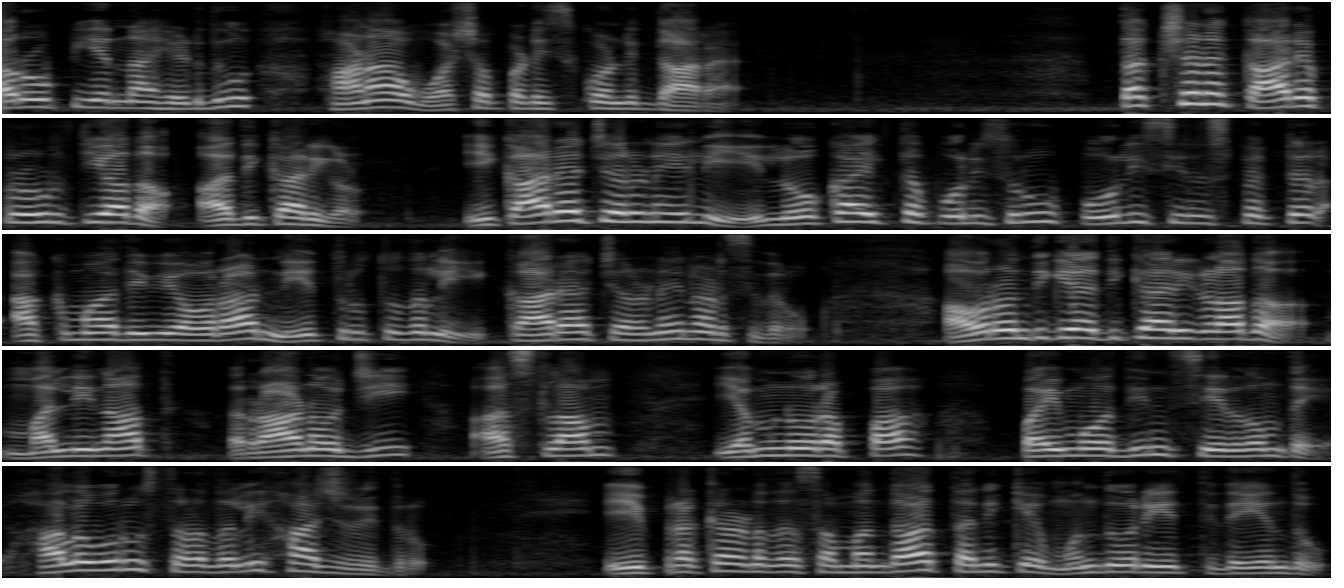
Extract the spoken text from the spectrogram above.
ಆರೋಪಿಯನ್ನ ಹಿಡಿದು ಹಣ ವಶಪಡಿಸಿಕೊಂಡಿದ್ದಾರೆ. ತಕ್ಷಣ ಕಾರ್ಯಪ್ರವೃತ್ತಿಯಾದ ಅಧಿಕಾರಿಗಳು ಈ ಕಾರ್ಯಾಚರಣೆಯಲ್ಲಿ ಲೋಕಾಯುಕ್ತ ಪೊಲೀಸರು ಪೊಲೀಸ್ ಇನ್ಸ್ಪೆಕ್ಟರ್ ಅಕ್ಮಾದೇವಿ ಅವರ ನೇತೃತ್ವದಲ್ಲಿ ಕಾರ್ಯಾಚರಣೆ ನಡೆಸಿದರು. ಅವರೊಂದಿಗೆ ಅಧಿಕಾರಿಗಳಾದ ಮಲ್ಲಿನಾಥ್, ರಾಣೋಜಿ, ಅಸ್ಲಾಂ ಯಮ್ನೂರಪ್ಪ ಪೈಮೋದಿನ್ ಸೇರಿದಂತೆ ಹಲವರು ಸ್ಥಳದಲ್ಲಿ ಹಾಜರಿದ್ದರು. ಈ ಪ್ರಕರಣದ ಸಂಬಂಧ ತನಿಖೆ ಮುಂದುವರಿಯುತ್ತಿದೆ ಎಂದು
